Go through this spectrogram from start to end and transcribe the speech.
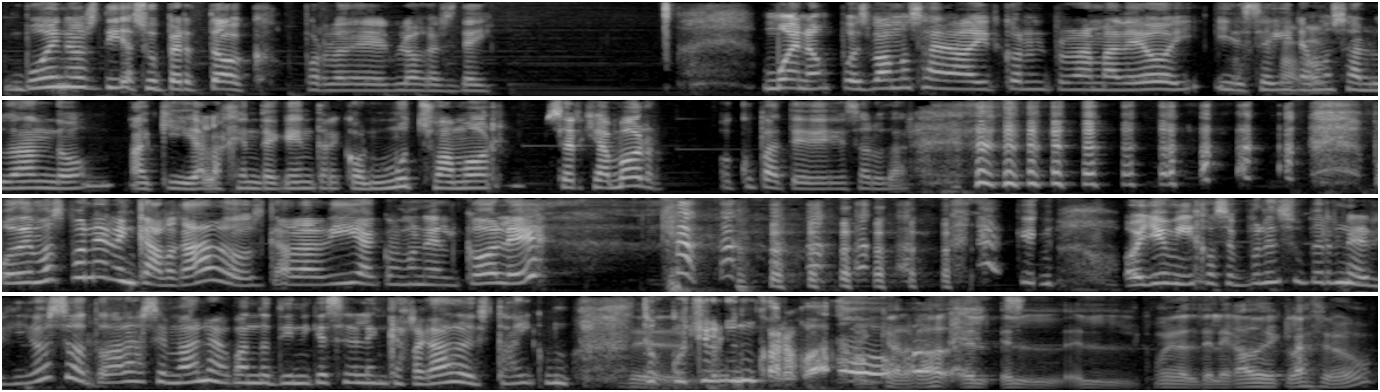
buenos días, Super Talk, por lo del Bloggers Day. Bueno, pues vamos a ir con el programa de hoy y Por seguiremos saludando aquí a la gente que entre con mucho amor. Sergio Amor, ocúpate de saludar. Podemos poner encargados cada día, como en el cole. Oye, mi hijo se pone súper nervioso toda la semana cuando tiene que ser el encargado. Está ahí como, te escucho el encargado. encargado- el, el, el- el delegado de clase, ¿no?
